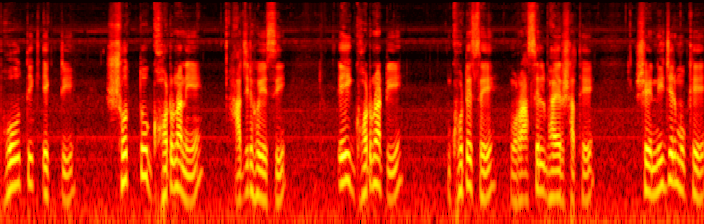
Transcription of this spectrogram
ভৌতিক একটি সত্য ঘটনা নিয়ে হাজির হয়েছি। এই ঘটনাটি ঘটেছে রাসেল ভাইয়ের সাথে। সে নিজের মুখে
